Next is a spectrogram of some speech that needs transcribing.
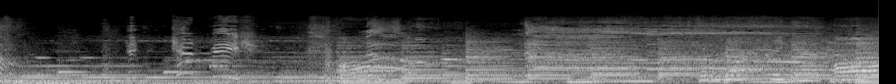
No! It can't be! No! No! from nothing at all.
